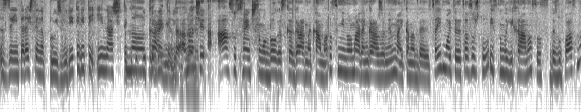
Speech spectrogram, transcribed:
за интересите на производителите и нашите като на потребители. крайния, да. Значи, а- аз, освен, че съм от Българска аграрна камера, съм и нормален гражданин, майка на две деца и моите деца също искам да ги храна с безопасна,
